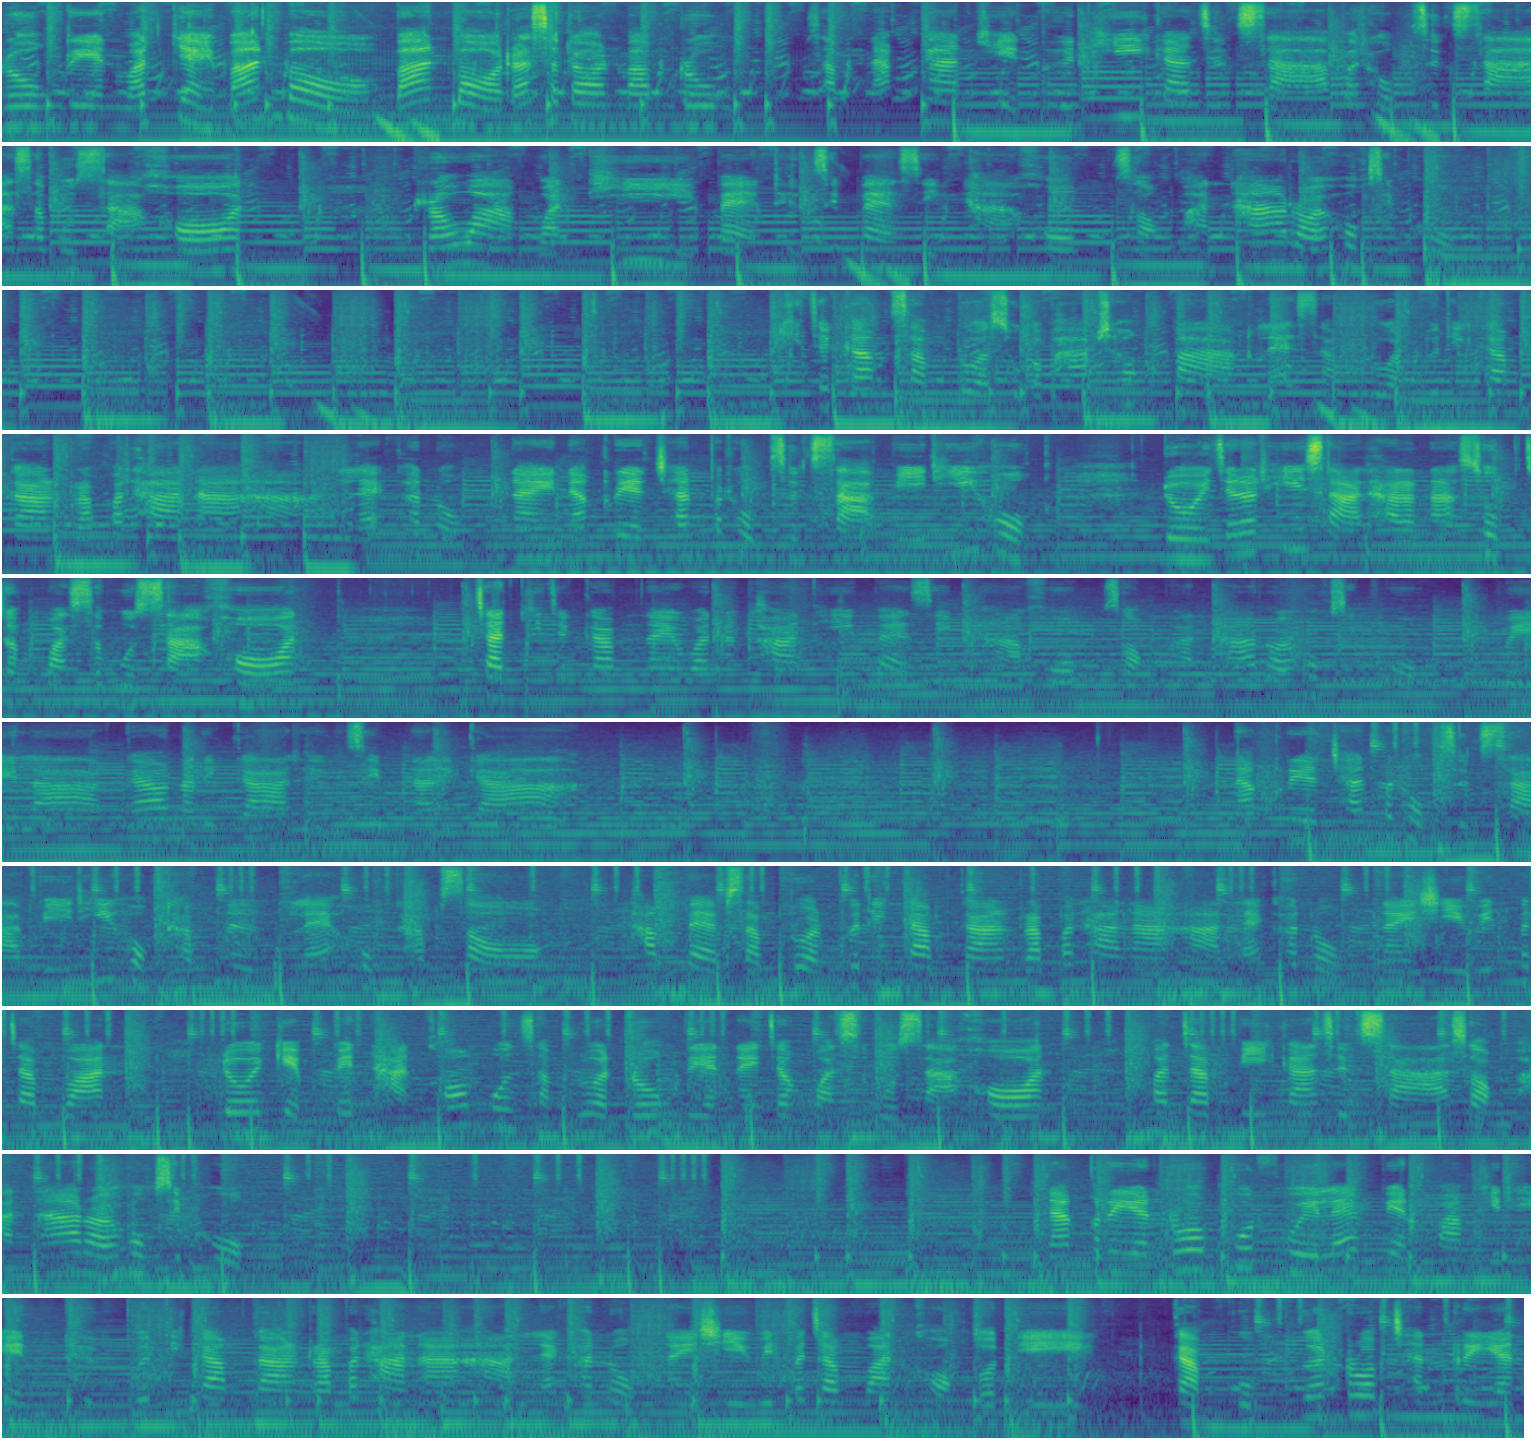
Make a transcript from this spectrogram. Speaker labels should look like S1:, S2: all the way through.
S1: โรงเรียนวัดใหญ่บ้านบ่อ บ้านบ่อรัศดรบำรุง สำนักงานเขตพื้นที่การศึกษาประถมศึกษาสมุทรสาคร ระหว่างวันที่ 8-18 สิงหาคม 2566 กิจกรรมสำรวจสุขภาพช่องปาก และสำรวจพฤติกรรมการรับประทานอาหาร และขนมในนักเรียนชั้นประถมศึกษาปีที่ 6 โดยเจ้าหน้าที่สาธารณสุขจังหวัดสมุทรสาคร จัดกิจกรรมในวันอังคารที่ 8 สิงหาคม 2566 เวลา 9 นาฬิกาถึง 10 นาฬิกา นักเรียนชั้นประถมศึกษาปีที่6ทับ1และ6ทับ2ทำแบบสำรวจพฤติกรรมการรับประทานอาหารและขนมในชีวิตประจำวัน โดยเก็บเป็นฐานข้อมูลสำรวจโรงเรียนในจังหวัดสมุทรสาคร ประจำปีการศึกษา 2566นักเรียนร่วมพูดคุยแลกเปลี่ยนความคิดเห็นถึงพฤติกรรมการรับประทานอาหารและขนมในชีวิตประจำวันของตนเอง กับกลุ่มเพื่อนร่วมชั้นเรียน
